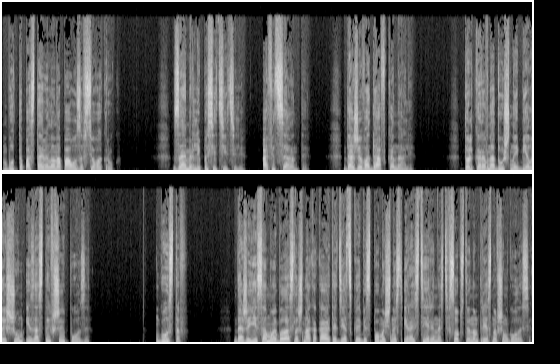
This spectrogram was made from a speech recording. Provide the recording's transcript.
будто поставила на паузу все вокруг. Замерли посетители, официанты, даже вода в канале. Только равнодушный белый шум и застывшие позы. «Густав», даже ей самой была слышна какая-то детская беспомощность и растерянность в собственном треснувшем голосе.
